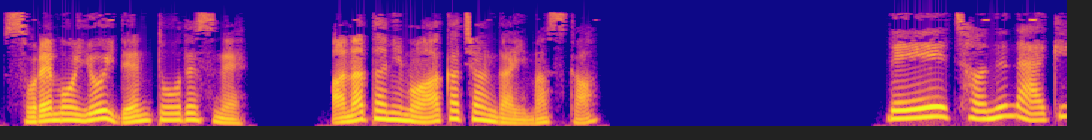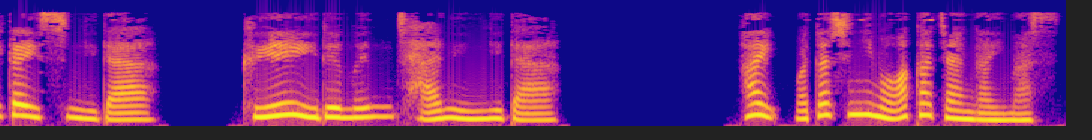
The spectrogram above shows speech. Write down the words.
それも良い伝統ですね。あなたにも赤ちゃんがいますか 네, 저는 아기가 있습니다. 그의 이름은 잔입니다. はい、私にも赤ちゃんがいます。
